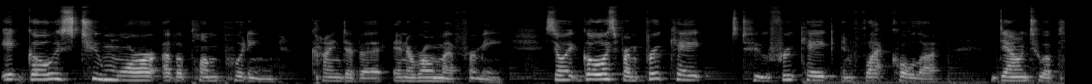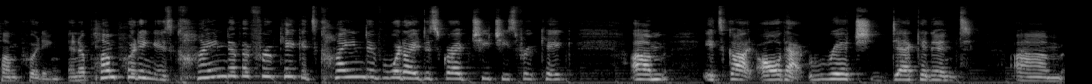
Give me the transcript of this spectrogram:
it goes to more of a plum pudding kind of a, an aroma for me. So it goes from fruitcake to fruitcake and flat cola down to a plum pudding. And a plum pudding is kind of a fruitcake. It's kind of what I describe Chi Chi's fruitcake. Um, it's got all that rich, decadent, um,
